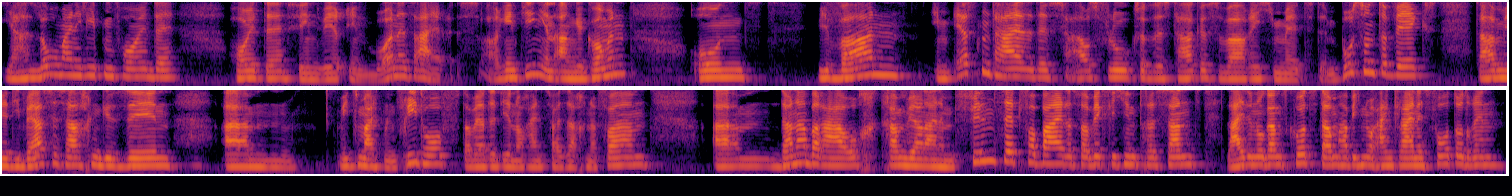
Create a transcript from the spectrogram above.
Ja, hallo meine lieben Freunde. Heute sind wir in Buenos Aires, Argentinien angekommen und wir waren im ersten Teil des Ausflugs oder des Tages war ich mit dem Bus unterwegs. Da haben wir diverse Sachen gesehen, ähm, wie zum Beispiel den Friedhof. Da werdet ihr noch ein, zwei Sachen erfahren. Ähm, dann aber auch kamen wir an einem Filmset vorbei, das war wirklich interessant. Leider nur ganz kurz, darum habe ich nur ein kleines Foto drin.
